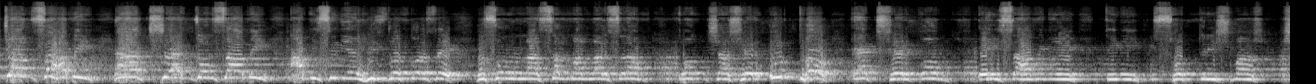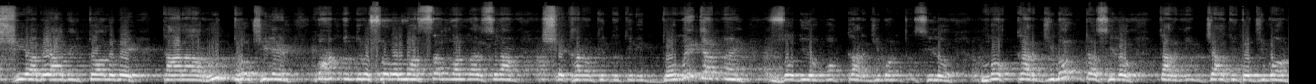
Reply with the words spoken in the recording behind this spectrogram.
একশো একজন সাহাবি আবিসিনিয়া হিজরত করেছে। রাসূলুল্লাহ সাল্লাল্লাহু আলাইহি সাল্লাম পঞ্চাশের ঊর্ধ্ব, একশের কম। এই সাহাবি নিয়ে তিনি ছত্রিশ মাস শিয়াবে আবি তলবে কারারুদ্ধ ছিলেন। মোহাম্মদ রসুল্লাহ সাল্লাহ সাল্লাম সেখানেও কিন্তু তিনি দমে যান নাই। যদিও মক্কার জীবনটা ছিল, মক্কার জীবনটা ছিল, তার নির্যাতিত জীবন।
